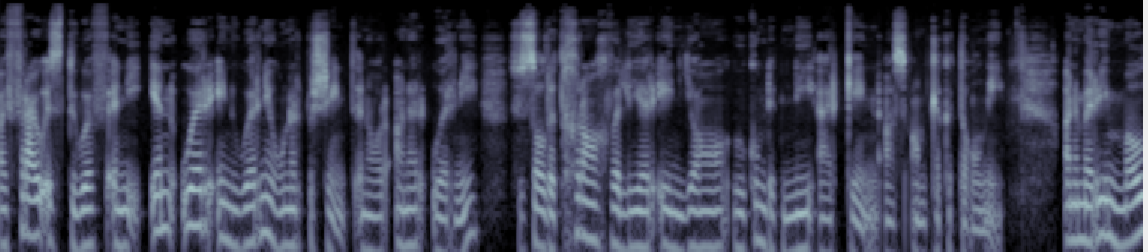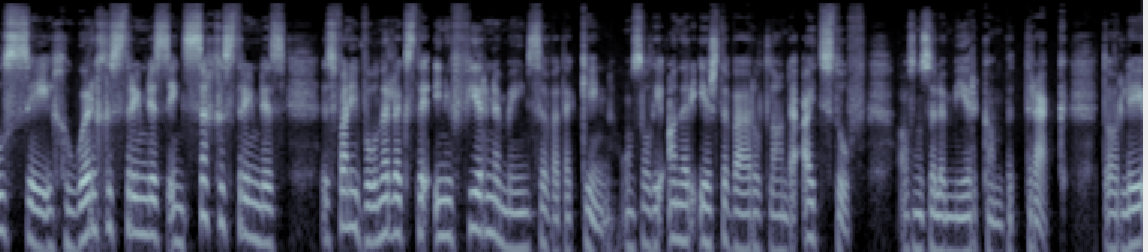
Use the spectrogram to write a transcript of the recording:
My vrou is doof in een oor en hoor nie 100% in haar ander oor nie. So sal dit graag wil leer en ja, hoekom dit nie erken as amptelike taal nie. Anne Marie Mil sê gehoorgestremdes en siggestremdes is van die wonderlikste innoverende mense wat ek ken. Ons sal die ander eerste wêreldlande uitstof as ons hulle meer kan betrek. Daar lê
